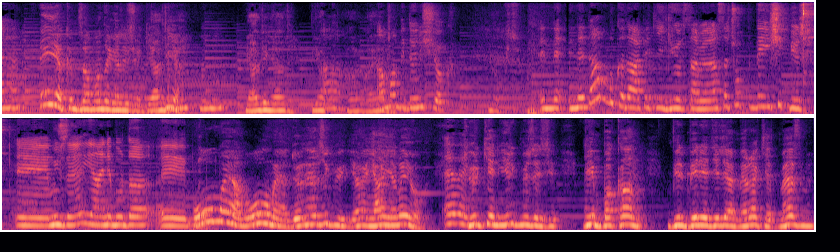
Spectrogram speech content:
hı, En yakın zamanda gelecek. Geldi ya. Geldi geldi. Yok. Aa, Ama bir dönüş yok. Yok. hiç. E, ne- neden bu kadar peki ilgi göstermiyor? Aslında çok da değişik bir e, müze. Yani burada e, Olmayan olmayan dönercik bir yan, yan yana yok. evet Türkiye'nin ilk müzesi bir bakan bir belediyeler merak etmez mi?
